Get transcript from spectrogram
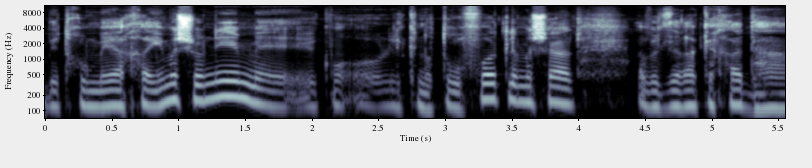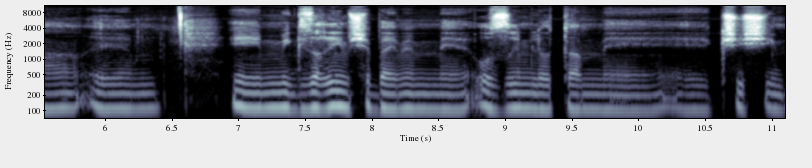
בתחומי החיים השונים, אה, כמו לקנות תרופות למשל, אבל זה רק אחד המגזרים אה, שבהם הם אה, עוזרים לאותם אה, קשישים.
